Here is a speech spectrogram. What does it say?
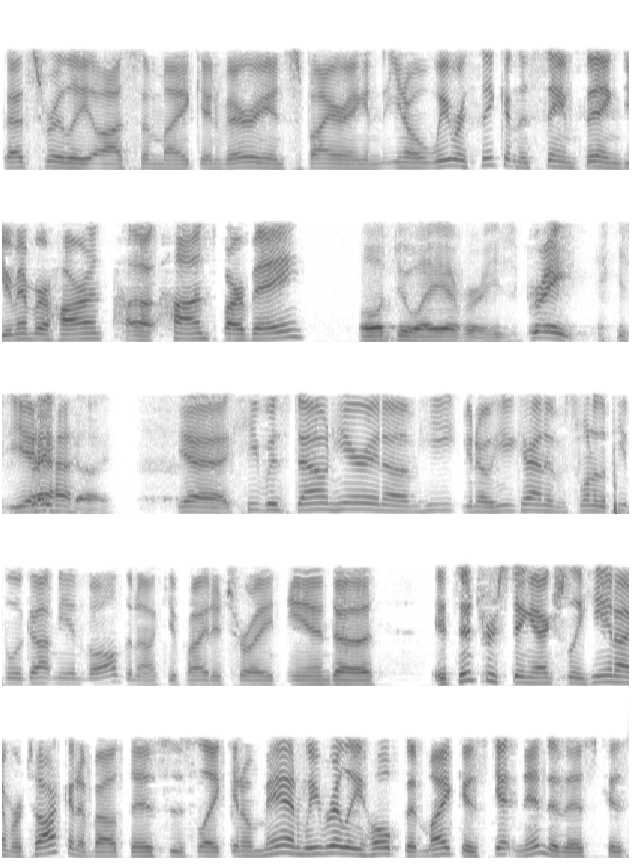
That's really awesome, Mike, and very inspiring. And you know, we were thinking the same thing. Do you remember Hans, uh, Hans Barbet? Oh, do I ever? He's great. He's a yeah. great guy. Yeah, he was down here, and um, he, you know, he kind of was one of the people who got me involved in Occupy Detroit, and uh, it's interesting actually. He and I were talking about this. Is like, you know, man, we really hope that Mike is getting into this because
